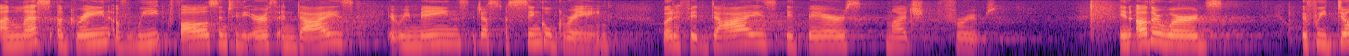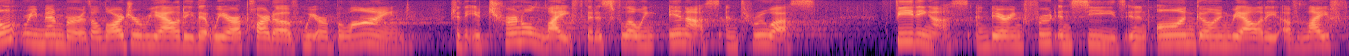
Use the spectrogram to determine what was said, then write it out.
unless a grain of wheat falls into the earth and dies, it remains just a single grain. But if it dies, it bears much fruit. In other words, if we don't remember the larger reality that we are a part of, we are blind to the eternal life that is flowing in us and through us feeding us and bearing fruit and seeds in an ongoing reality of life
